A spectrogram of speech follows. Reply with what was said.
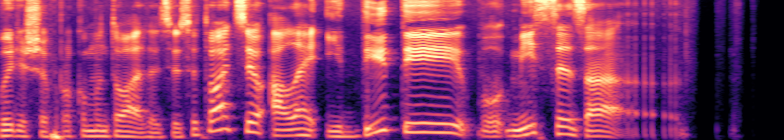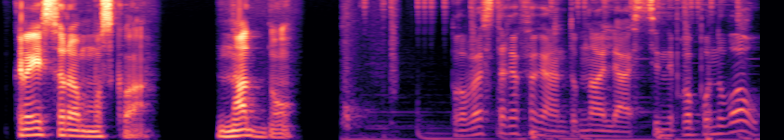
вирішив прокоментувати цю ситуацію, але іди ти в місце за крейсером Москва на дно. Провести референдум на Алясці не пропонував?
